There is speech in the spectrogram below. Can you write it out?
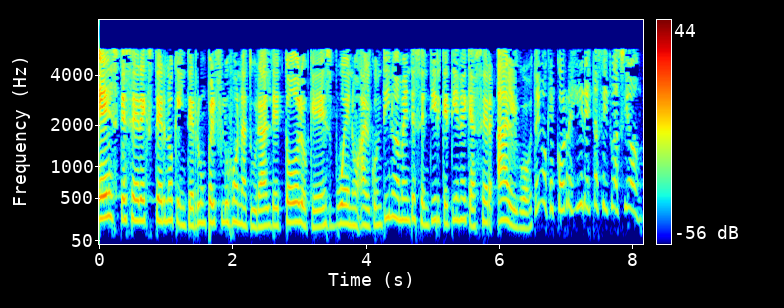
este ser externo que interrumpe el flujo natural de todo lo que es bueno, al continuamente sentir que tiene que hacer algo, tengo que corregir esta situación,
